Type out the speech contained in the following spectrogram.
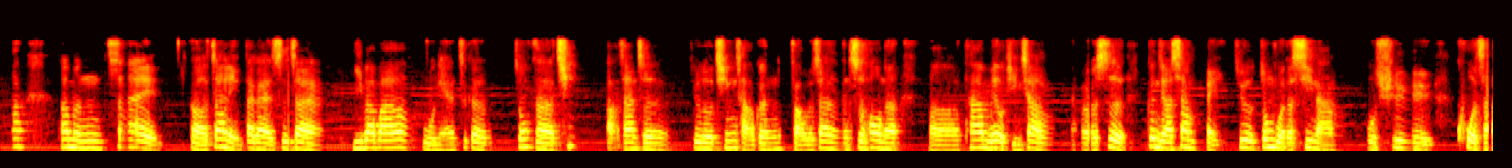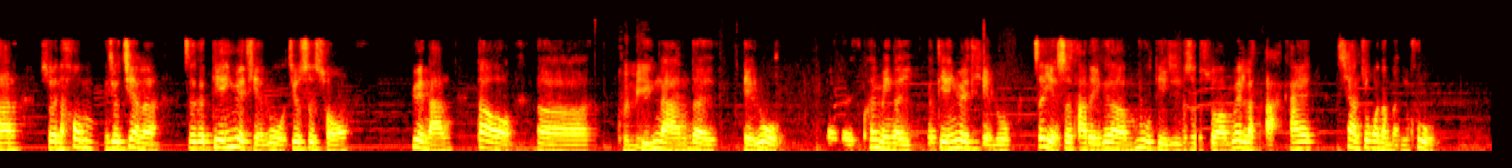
他们在呃占领大概是在一八八五年这个中呃清法战争，就是说清朝跟法国战争之后呢，呃，他没有停下来，而是更加向北，就中国的西南部去扩张，所以呢后面就建了这个滇越铁路，就是从越南到呃。云南的铁路，呃，昆明的一个滇越铁路，这也是它的一个目的，就是说为了打开向中国的门户。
